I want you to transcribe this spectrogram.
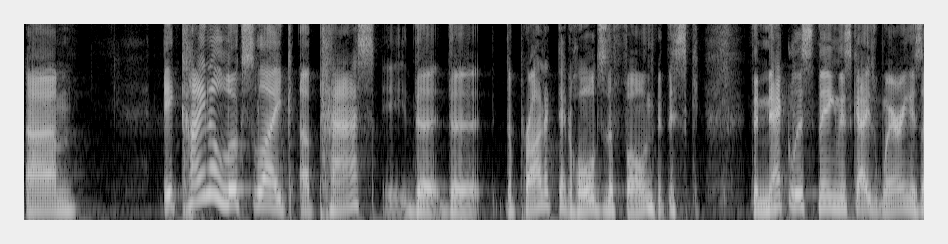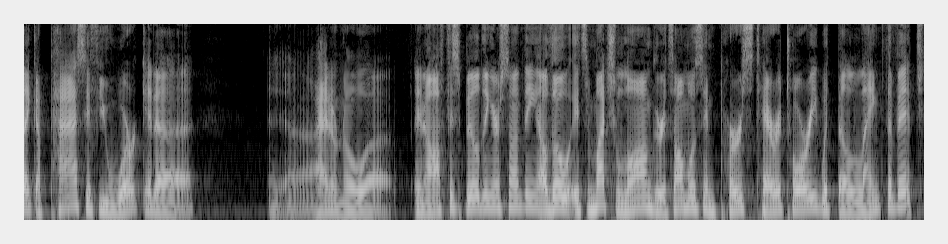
Um, it kind of looks like a pass. The the the product that holds the phone that this the necklace thing this guy's wearing is like a pass if you work at a uh, I don't know uh, an office building or something. Although it's much longer, it's almost in purse territory with the length of it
